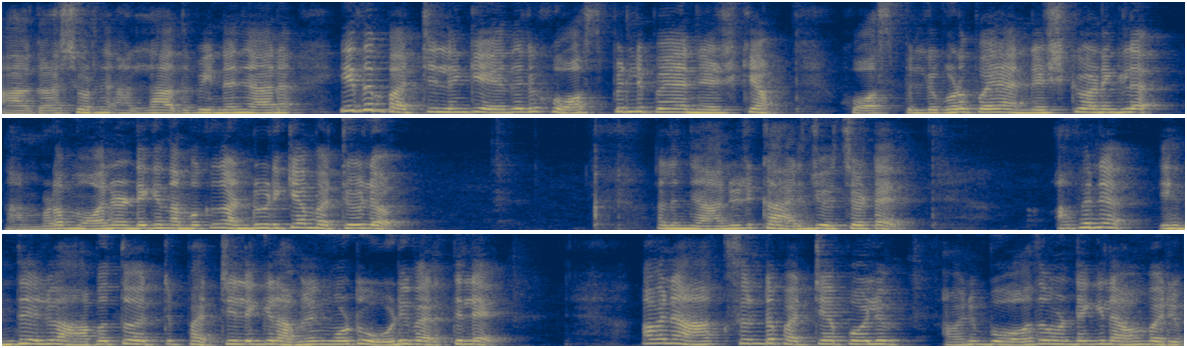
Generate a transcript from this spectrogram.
ആകാശ് പറഞ്ഞു അല്ല അത് പിന്നെ ഞാൻ ഇതും പറ്റില്ലെങ്കിൽ ഏതെങ്കിലും ഹോസ്പിറ്റലിൽ പോയി അന്വേഷിക്കാം. ഹോസ്പിറ്റലിൽ കൂടെ പോയി അന്വേഷിക്കുവാണെങ്കിൽ നമ്മുടെ മോനുണ്ടെങ്കിൽ നമുക്ക് കണ്ടുപിടിക്കാൻ പറ്റുമല്ലോ അല്ല ഞാനൊരു കാര്യം ചോദിച്ചോട്ടെ? അവന് എന്തേലും ആപത്തോ പറ്റില്ലെങ്കിൽ അവൻ ഇങ്ങോട്ട് ഓടി വരത്തില്ലേ? അവന് ആക്സിഡന്റ് പറ്റിയാൽ പോലും അവന് ബോധമുണ്ടെങ്കിൽ അവൻ വരും.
